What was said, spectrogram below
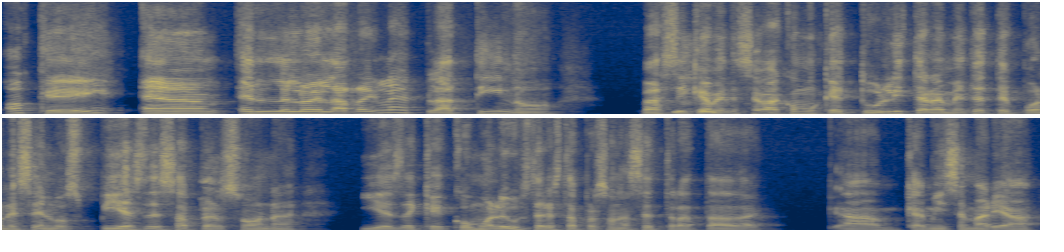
Ok, em, el lo de la regla de platino, básicamente se va como que tú literalmente te pones en los pies de esa persona y es de que cómo le gustaría a esta persona ser tratada, am, que a mí se me haría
